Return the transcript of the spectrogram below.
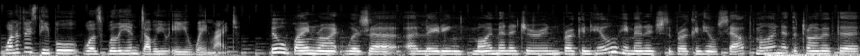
One of those people was William W.E. Wainwright. Bill Wainwright was a, a, leading mine manager in Broken Hill. He managed the Broken Hill South mine at the time of the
